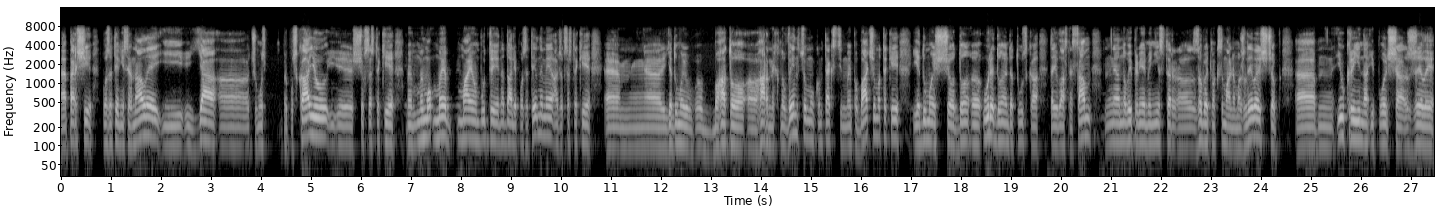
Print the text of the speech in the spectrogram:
е, перші позитивні сигнали. І я е, чомусь. Припускаю, е, що все ж таки ми, ми, ми маємо бути надалі позитивними, адже все ж таки ем, е, я думаю, е, багато е, гарних новин в цьому контексті ми побачимо таки. І я думаю, що до е, уряд Дональда Туска та й власне сам е, новий прем'єр-міністр е, зробить максимально можливе, щоб е, і Україна, і Польща жили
